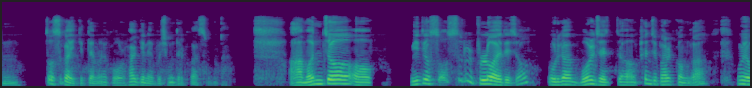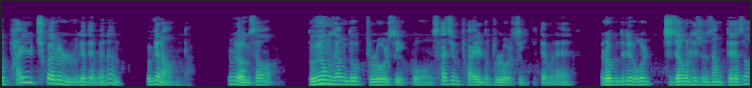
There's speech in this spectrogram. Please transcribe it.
음 소스가 있기 때문에 그걸 확인해 보시면 될 것 같습니다. 아 먼저 어 미디어 소스를 불러와야 되죠. 우리가 뭘 제 어 편집할 건가? 그럼 요 파일 추가를 누르게 되면은 요게 나옵니다. 그러면 여기서 동영상도 불러올 수 있고 사진 파일도 불러올 수 있기 때문에 여러분들이 요걸 지정을 해준 상태에서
